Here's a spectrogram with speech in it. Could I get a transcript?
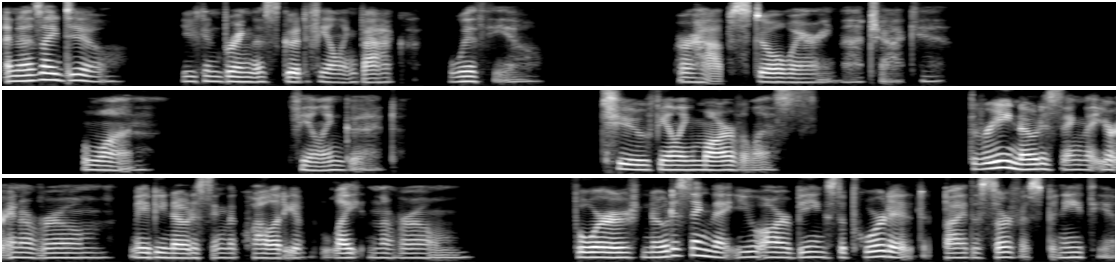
And as I do, you can bring this good feeling back with you perhaps still wearing that jacket. One, feeling good. Two, feeling marvelous. Three, noticing that you're in a room, maybe noticing the quality of light in the room. Four, noticing that you are being supported by the surface beneath you.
